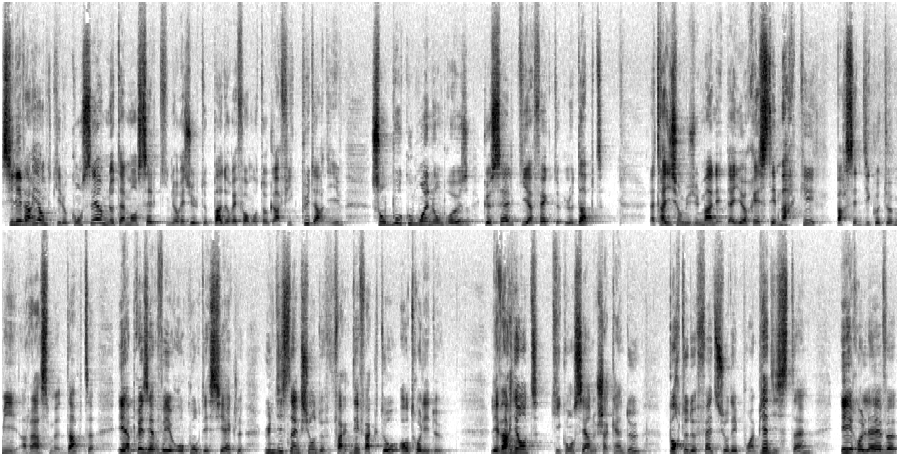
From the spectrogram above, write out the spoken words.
si les variantes qui le concernent, notamment celles qui ne résultent pas de réformes orthographiques plus tardives, sont beaucoup moins nombreuses que celles qui affectent le dapt. La tradition musulmane est d'ailleurs restée marquée par cette dichotomie rasm-dapt et a préservé au cours des siècles une distinction de facto entre les deux. Les variantes qui concernent chacun d'eux portent de fait sur des points bien distincts et relèvent,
